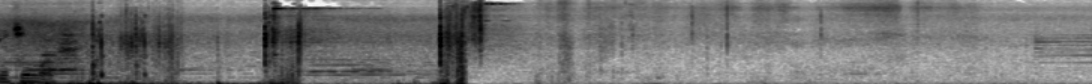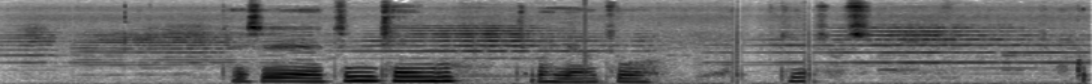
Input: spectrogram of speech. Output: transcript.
狙击模式，这是今天怎么也要做第二小时？什么鬼？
